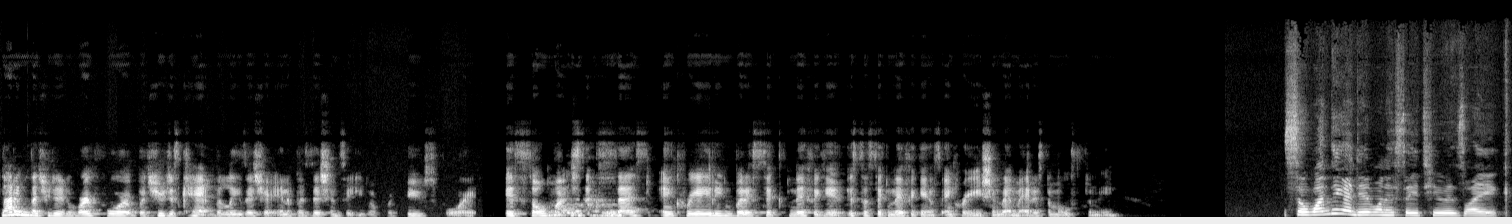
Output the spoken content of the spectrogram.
not even that you didn't work for it but you just can't believe that you're in a position to even produce for it. It's so much success in creating but it's significant it's the significance in creation that matters the most to me. So one thing I did want to say too is like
